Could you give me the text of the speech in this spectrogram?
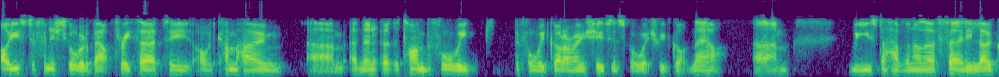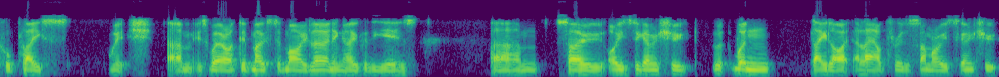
I used to finish school at about three thirty. I would come home, um, and then at the time before we before we'd got our own shooting school, which we've got now. Um, we used to have another fairly local place, which um, is where I did most of my learning over the years. Um, so I used to go and shoot when daylight allowed through the summer. I used to go and shoot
